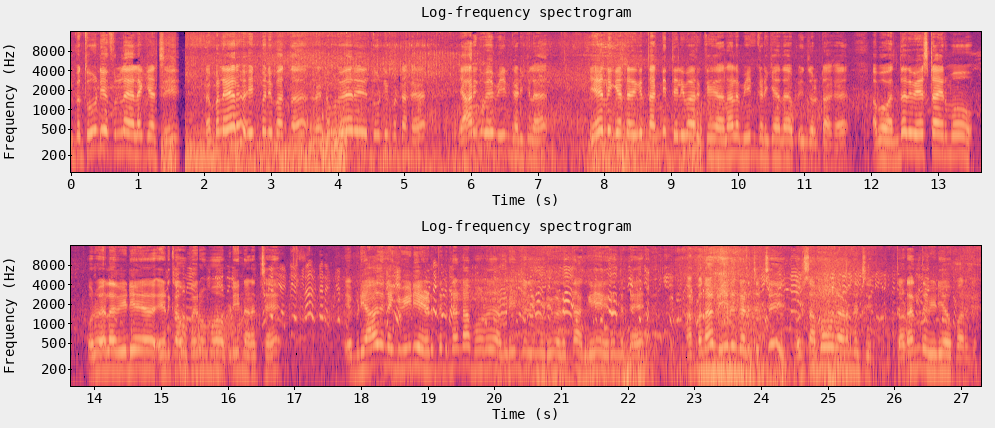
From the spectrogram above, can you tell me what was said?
இப்போ தூண்டியை ஃபுல்லாக இலக்கியாச்சு ரொம்ப நேரம் வெயிட் பண்ணி பார்த்தேன் ரெண்டு மூணு பேர் தூண்டி போட்டாங்க. யாருக்குமே மீன் கிடைக்கல. ஏன்னு கேட்டதுக்கு தண்ணி தெளிவாக இருக்குது அதனால் மீன் கிடைக்காத அப்படின்னு சொல்லிட்டாங்க. அப்போ வந்தது வேஸ்ட் ஆயிருமோ? ஒருவேளை வீடியோ எடுக்காமல் போயிடுவோமோ அப்படின்னு நினச்சேன். எப்படியாவது இன்னைக்கு வீடியோ எடுத்துட்டு தாண்டா போகணும் அப்படின்னு சொல்லி முடிவு எடுத்து அங்கேயே இருந்துட்டேன். அப்போ தான் மீனும் கிடச்சிச்சு. ஒரு சம்பவம் நடந்துச்சு. தொடர்ந்து வீடியோவை பாருங்கள்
